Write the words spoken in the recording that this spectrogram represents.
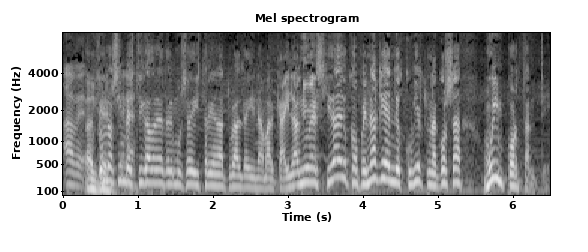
A ver. ¿Al Son los investigadores del Museo de Historia Natural de Dinamarca y la Universidad de Copenhague han descubierto una cosa muy importante.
